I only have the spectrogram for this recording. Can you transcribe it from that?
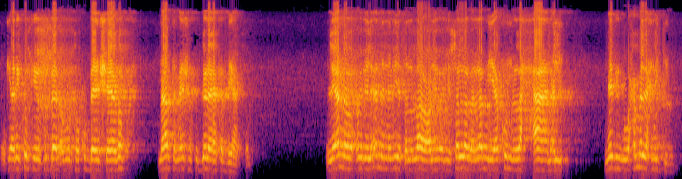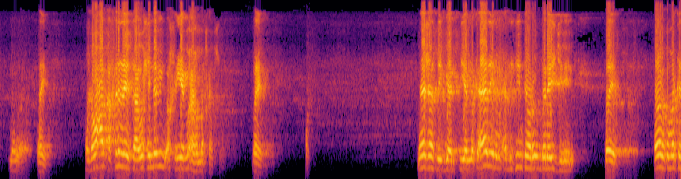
Ninkii aniga korkeega ku been abuurto ku been sheego naarta meeshuu ka gelaya ka diyaarsan. Liannahu wuxuu yihi liana nabiya sala allahu calayh waali wasalama lam yakun laxaanan. Nebigu waxama laxni jirin. Ayb. Marka waxaad akrinaysaa wixii nebigu akriyay ma aha markaas. Ayb meeshaasay gaarsiiyeen. Marka aadayna muxadisiintii hore u danay jireen. Ayb. Sababka marka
